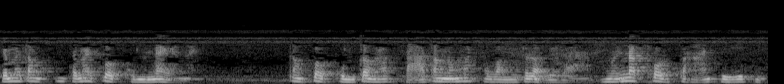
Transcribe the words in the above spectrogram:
จะไม่ต้องจะไม่ควบคุมมันได้อย่างไรต้องควบคุมต้องรักษาต้องระมัดระวังตลอดเวลา เหมือนนักโทษประหารชีวิตนี่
